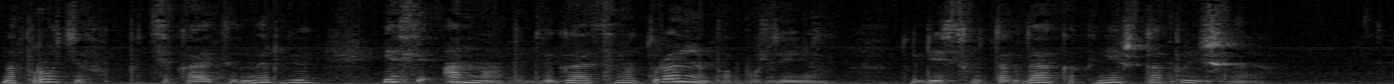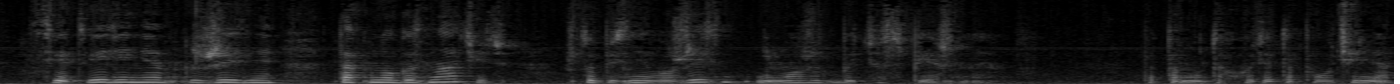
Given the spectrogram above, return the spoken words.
напротив, подсекает энергию. Если она подвигается натуральным побуждением, то действует тогда, как нечто пришлое. Свет видения к жизни так много значит, что без него жизнь не может быть успешной. Потому-то хоть это поучение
